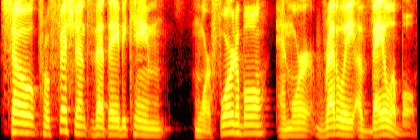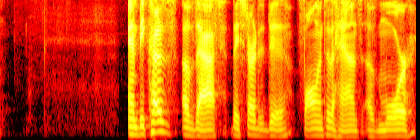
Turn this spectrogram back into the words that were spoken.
so proficient that they became more affordable and more readily available. And because of that, they started to fall into the hands of more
